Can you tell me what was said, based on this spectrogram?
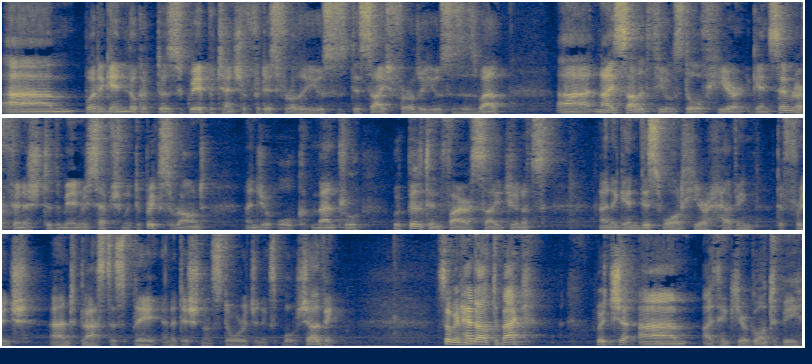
Um, but again, look at there's great potential for this for other uses, this site for other uses as well. Uh, nice solid fuel stove here. Again, similar finish to the main reception with the bricks around and your oak mantle with built-in fireside units. And again, this wall here having the fridge and glass display and additional storage and exposed shelving. So we'll head out the back, which um, I think you're going to be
